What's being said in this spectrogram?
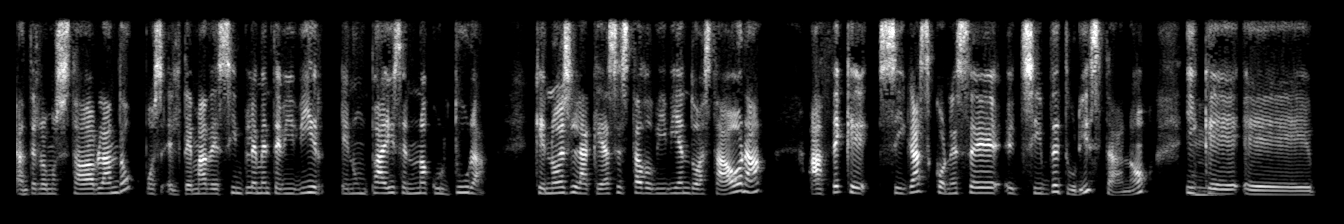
antes lo hemos estado hablando, pues el tema de simplemente vivir en un país, en una cultura que no es la que has estado viviendo hasta ahora, hace que sigas con ese eh, chip de turista, ¿no? Y mm. que eh,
